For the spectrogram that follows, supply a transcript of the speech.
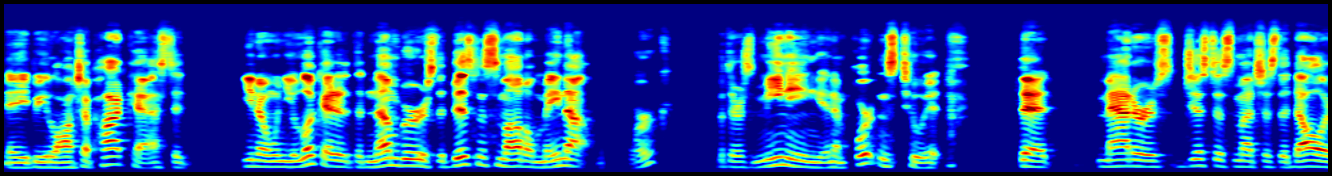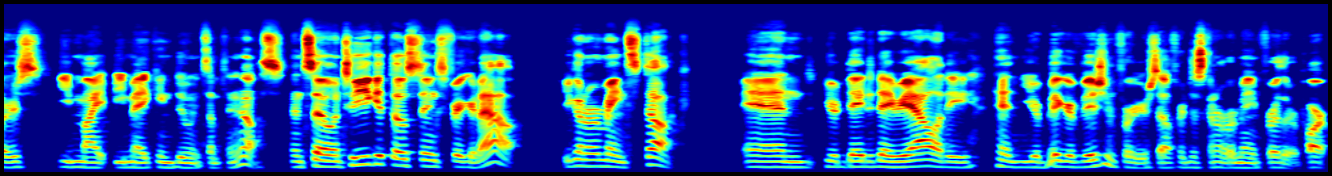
maybe launch a podcast. It, you know, when you look at it, the numbers, the business model may not work, but there's meaning and importance to it that matters just as much as the dollars you might be making doing something else. And so until you get those things figured out, you're going to remain stuck and your day-to-day reality and your bigger vision for yourself are just going to remain further apart.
